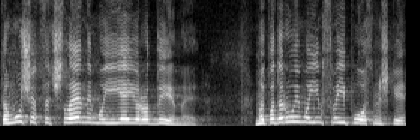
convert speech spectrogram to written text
тому що це члени моєї родини. Ми подаруємо їм свої посмішки,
